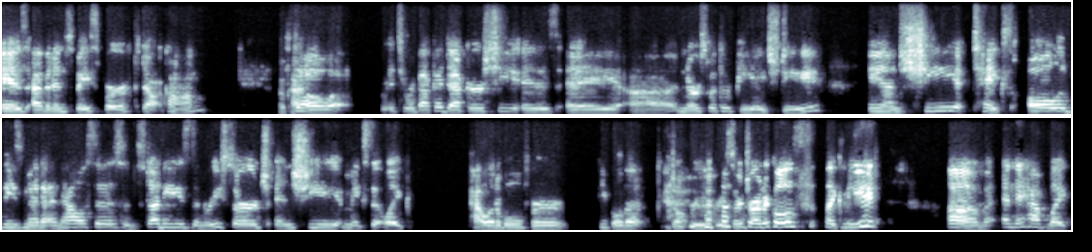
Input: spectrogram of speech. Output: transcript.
is evidencebasedbirth.com. Okay. So it's Rebecca Dekker. She is a uh, nurse with her PhD, and she takes all of these meta-analysis and studies and research, and she makes it like palatable for people that don't read research articles like me. Um, and they have like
